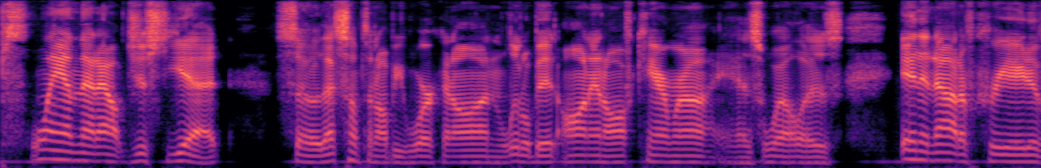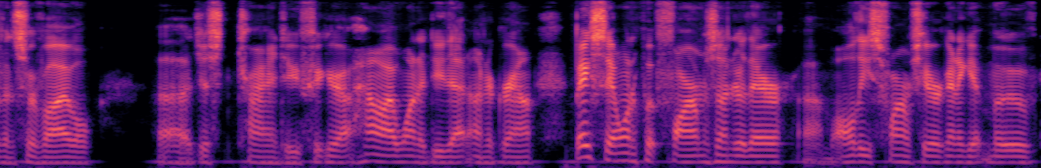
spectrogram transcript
planned that out just yet. So that's something I'll be working on a little bit on and off camera, as well as in and out of creative and survival. Uh, just trying to figure out how I want to do that underground. Basically, I want to put farms under there. Um, all these farms here are going to get moved.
